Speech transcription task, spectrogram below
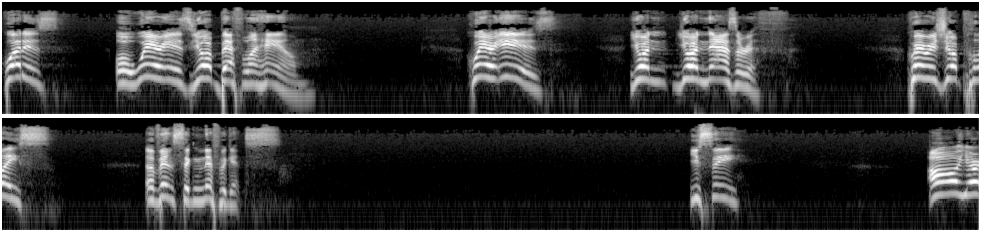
What is, or where is your Bethlehem? Where is your, your Nazareth? Where is your place of insignificance? You see, all your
